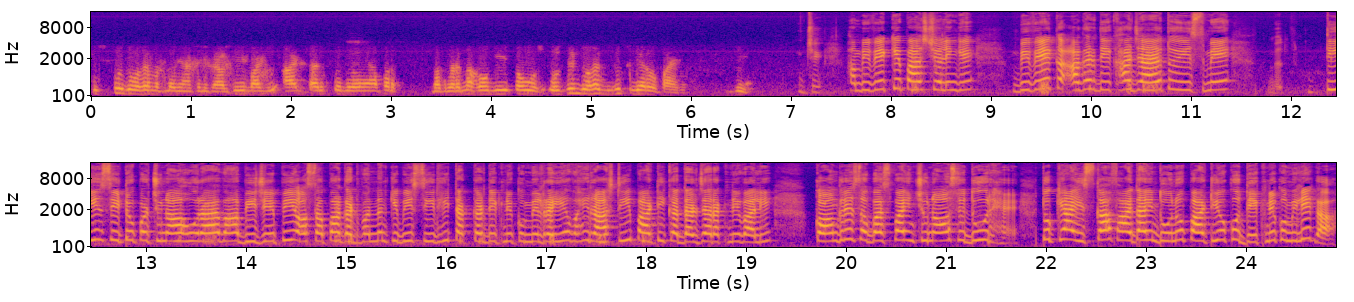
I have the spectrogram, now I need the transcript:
किसको जो है मतलब यहाँ से निकालती है। बाकी आठ तारीख को जो है यहाँ पर मतगणना होगी तो उस, उस दिन जो है बिल्कुल क्लियर हो पाएगा। जी। जी। हम विवेक के पास चलेंगे। विवेक, अगर देखा जाए तो इसमें तीन सीटों पर चुनाव हो रहा है। वहाँ बीजेपी और सपा गठबंधन के बीच सीधी टक्कर देखने को मिल रही है। वहीं राष्ट्रीय पार्टी का दर्जा रखने वाली कांग्रेस और बसपा इन चुनाव से दूर है। तो क्या इसका फ़ायदा इन दोनों पार्टियों को देखने को मिलेगा?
